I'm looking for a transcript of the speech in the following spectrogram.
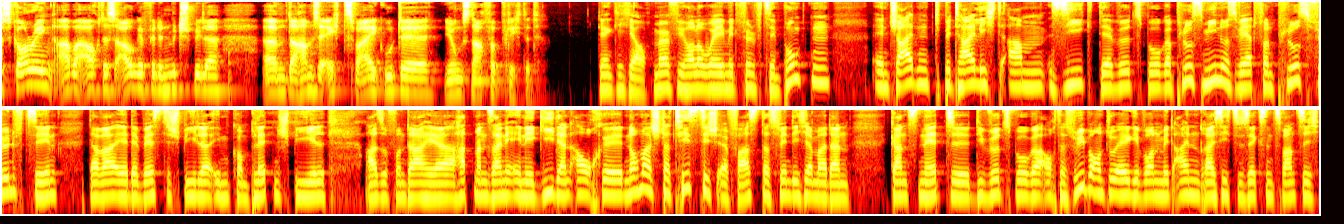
Scoring, aber auch das Auge für den Mitspieler. Ähm, da haben sie echt zwei gute Jungs nachverpflichtet. Denke ich auch. Murphy Holloway mit 15 Punkten, entscheidend beteiligt am Sieg der Würzburger. Plus-Minus-Wert von plus 15. Da war er der beste Spieler im kompletten Spiel. Also von daher hat man seine Energie dann auch äh, nochmal statistisch erfasst. Das finde ich ja mal dann ganz nett. Äh, die Würzburger auch das Rebound-Duell gewonnen mit 31 zu 26.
